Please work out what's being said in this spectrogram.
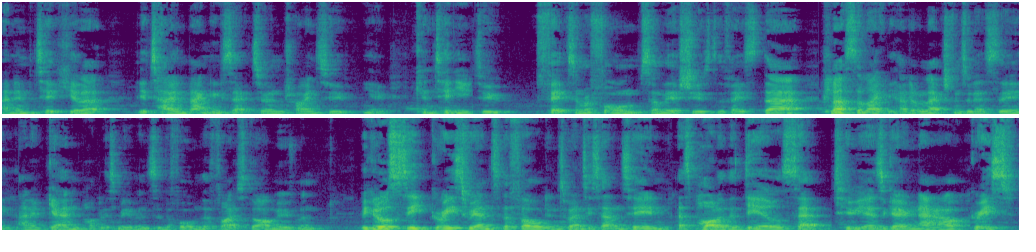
and in particular the Italian banking sector and trying to you know continue to fix and reform some of the issues that face there, plus the likelihood of elections in Italy, and again, populist movements in the form of the Five Star Movement. We could also see Greece re-enter the fold in 2017 as part of the deal set two years ago now. Greece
